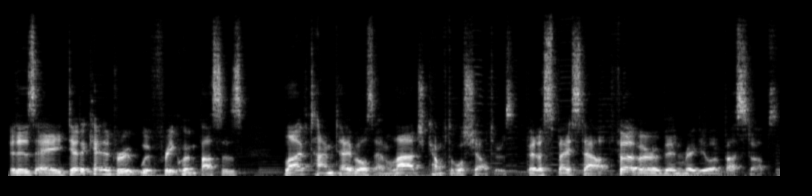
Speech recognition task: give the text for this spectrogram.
It is a dedicated route with frequent buses live timetables, and large comfortable shelters that are spaced out further than regular bus stops.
